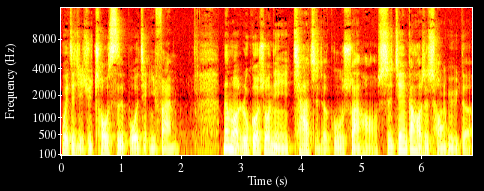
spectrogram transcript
为自己去抽丝剥茧一番。那么，如果说你掐指的估算哈，时间刚好是充裕的，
